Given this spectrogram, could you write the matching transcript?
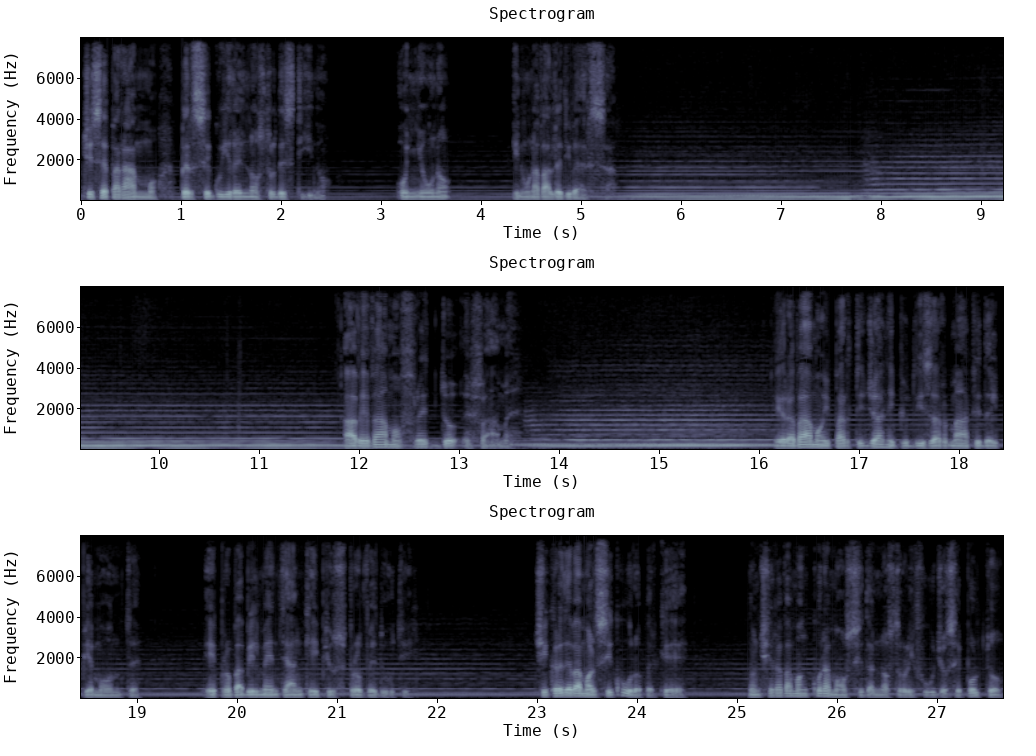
Ci separammo per seguire il nostro destino, ognuno in una valle diversa. Avevamo freddo e fame. Eravamo i partigiani più disarmati del Piemonte e probabilmente anche i più sprovveduti. Ci credevamo al sicuro perché non ci eravamo ancora mossi dal nostro rifugio, sepolto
